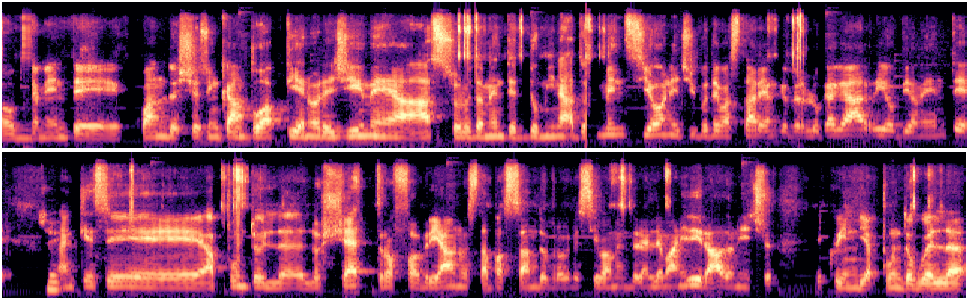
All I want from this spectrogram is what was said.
ovviamente quando è sceso in campo a pieno regime ha assolutamente dominato. Menzione ci poteva stare anche per Luca Garri, ovviamente, sì. anche se appunto il, lo scettro Fabriano sta passando progressivamente nelle mani di Radonic e quindi appunto quel,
